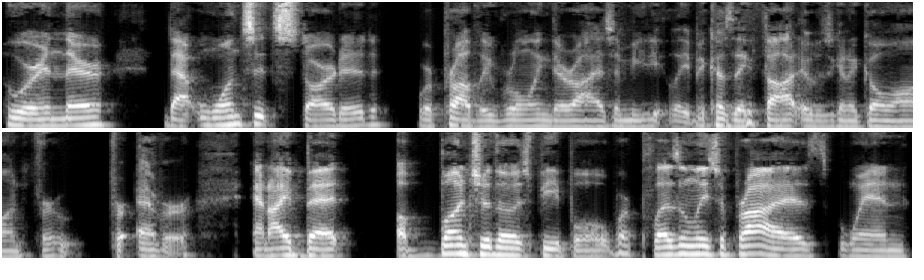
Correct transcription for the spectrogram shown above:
who were in there that once it started were probably rolling their eyes immediately because they thought it was going to go on for forever. And I bet a bunch of those people were pleasantly surprised when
